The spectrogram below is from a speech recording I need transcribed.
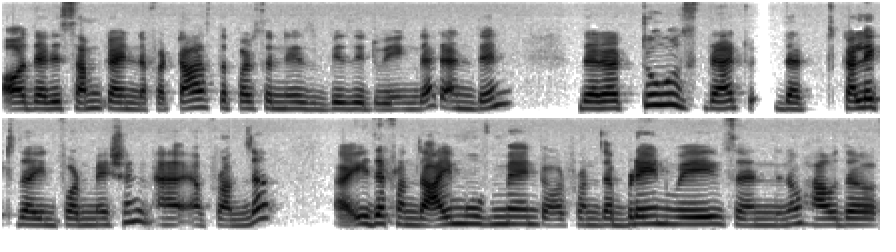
or there is some kind of a task the person is busy doing that and then there are tools that, that collect the information uh, from the uh, either from the eye movement or from the brain waves and you know how the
